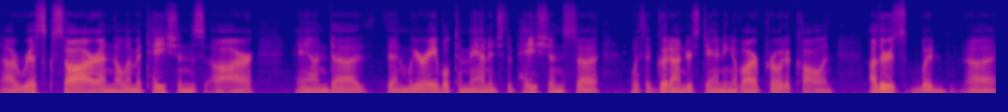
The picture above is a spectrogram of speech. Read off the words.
uh, risks are and the limitations are, and uh, then we are able to manage the patients uh, with a good understanding of our protocol. And others would uh,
